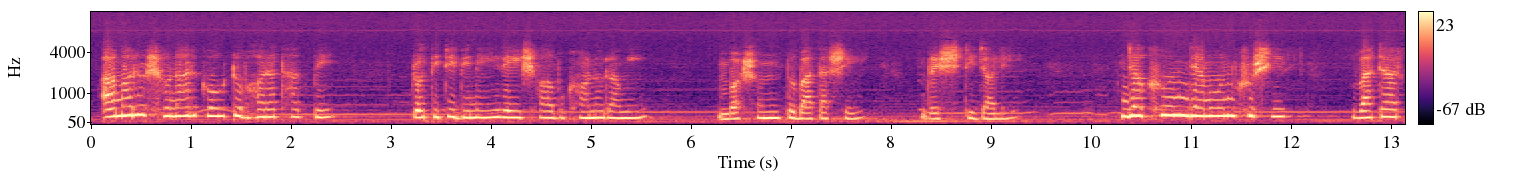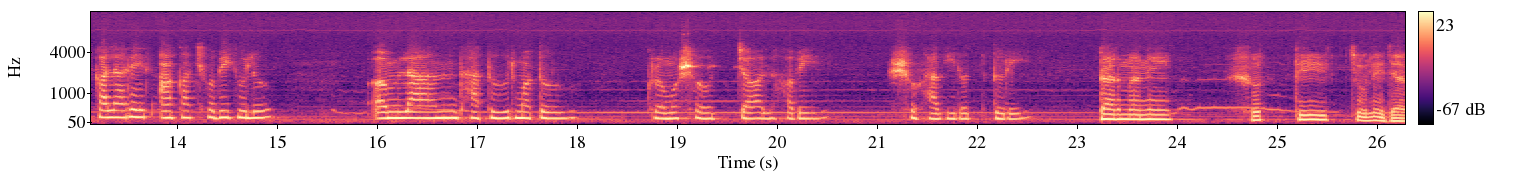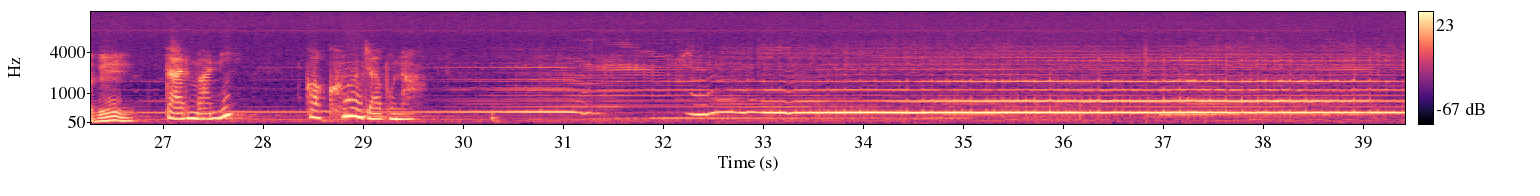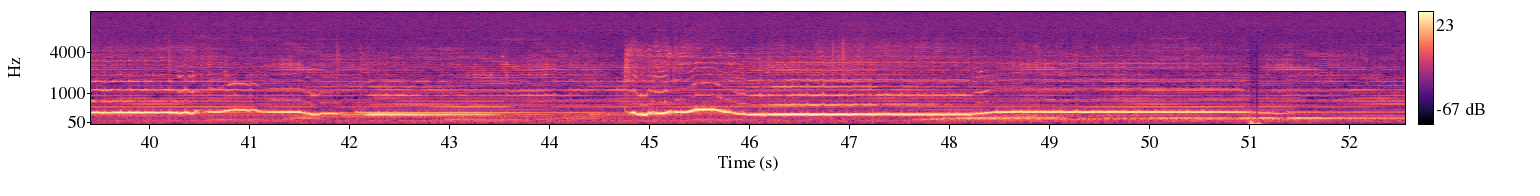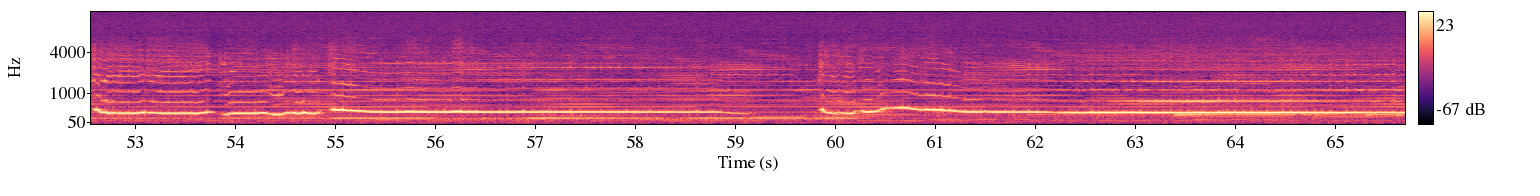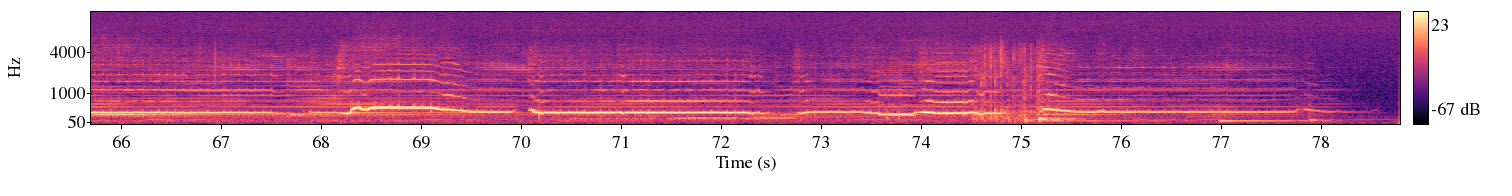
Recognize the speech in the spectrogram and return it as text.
আমারও সোনার কৌটো ভরা থাকবে, প্রতিটি দিনের এই সব ঘন রঙে বসন্ত বাতাসে। বৃষ্টি জলে যখন যেমন খুশি ওয়াটার কালারের আঁকা ছবিগুলো অম্লান ধাতুর মতো ক্রমশ উজ্জ্বল হবে সোহাগী রোদ্দুরে তার মানে সত্যি চলে যাবে? তার মানে কখনো যাব না।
